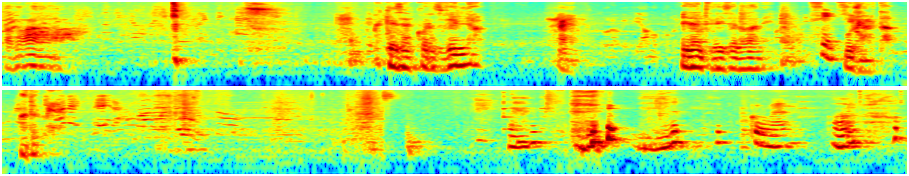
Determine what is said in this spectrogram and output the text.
papà. Perché sei ancora sveglia? Eh. I denti ti sei lavati? Sì. Bugiarda, va a dormire. Com'è?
